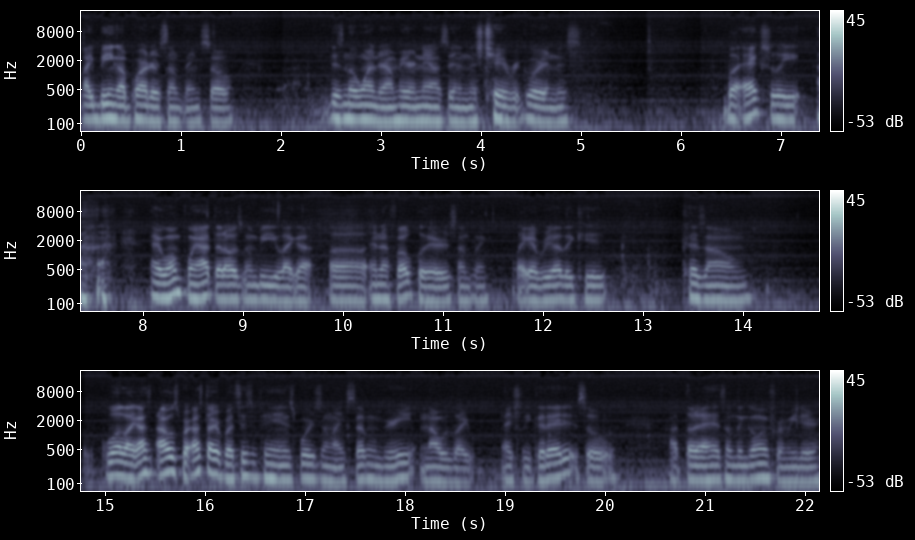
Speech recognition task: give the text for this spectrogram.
like being a part of something. So there's no wonder I'm here now sitting in this chair recording this. But actually, at one point I thought I was gonna be like a, a NFL player or something, like every other kid, cause um, well like I I was I started participating in sports in like seventh grade and I was like actually good at it, so I thought I had something going for me there,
